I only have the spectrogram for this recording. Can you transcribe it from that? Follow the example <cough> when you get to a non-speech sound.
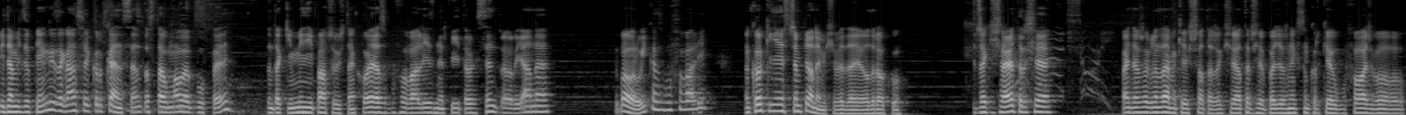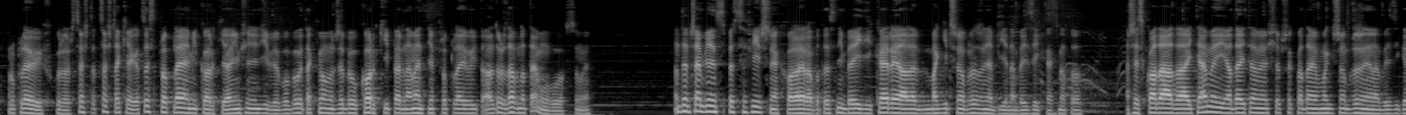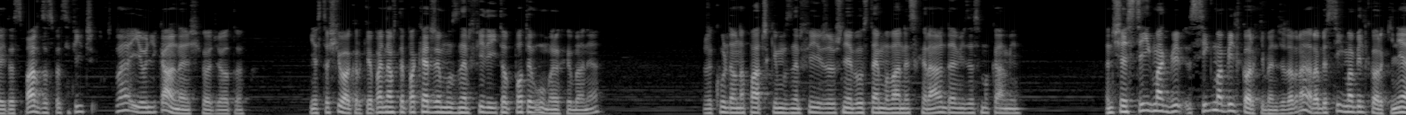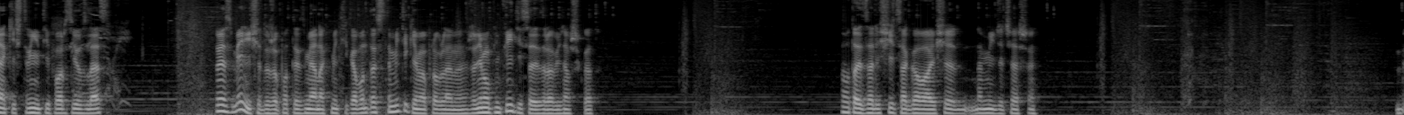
Witam widzów pięknych, zagrałem sobie Korkensem, dostał małe buffy. Ten taki mini patch już ten Hoya zbuffowali, znerfili trochę Syndra, Orianę. Chyba Orwika zbuffowali? No Korki nie jest czempionem mi się wydaje od roku. Czy jakiś Rioter się... Pamiętam, że oglądałem jakiegoś shota, że jakiś Rioter się powiedział, że nie chcą Korkiego buffować, bo w proplayu ich wkurzacz. Coś, to, coś takiego, coś z proplayem i Korki, ale im się nie dziwię, bo był taki moment, że był Korki permanentnie w proplayu i to, ale to już dawno temu było w sumie. No ten champion jest specyficzny cholera, bo to jest niby AD carry, ale magiczne obrażenia bije na basicach, no to... Znaczy składa AD itemy i AD itemy się przekładają w magiczne obrażenia na basica i to jest bardzo specyficzne i unikalne jeśli chodzi o to. Jest to siła Korkiego. Pamiętam, że te package'y mu znerfili i to po tym umarł chyba, nie? Że cooldown na paczki mu znerfili, że już nie był stajmowany z Heraldem i ze smokami. No dzisiaj Sigma, Sigma build korki będzie, dobra? Robię Sigma build korki, nie jakieś Trinity Force useless. W sumie zmieni się dużo po tych zmianach Mythika, bo on też z tym Mythikiem ma problemy, że nie mógł Infinity sobie zrobić na przykład. Co to jest za lisica goła i się na midzie cieszy.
